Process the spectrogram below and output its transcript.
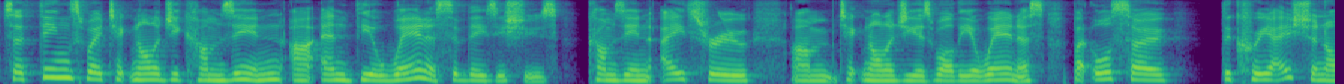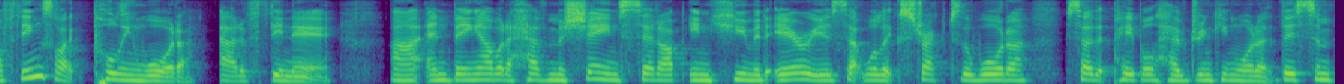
So things where technology comes in uh, and the awareness of these issues comes in, a through um, technology as well, the awareness, but also the creation of things like pulling water out of thin air uh, and being able to have machines set up in humid areas that will extract the water so that people have drinking water. There's some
